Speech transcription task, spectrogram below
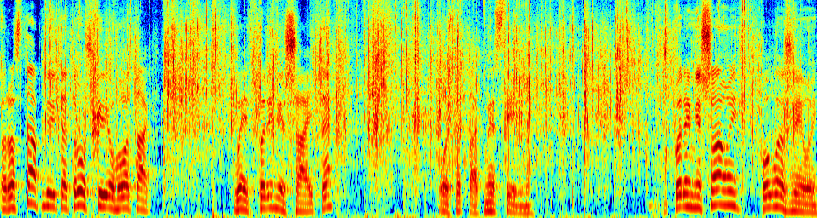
розтаплюєте, трошки його отак весь перемішайте. Ось отак, не сильно. Перемішали, положили.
